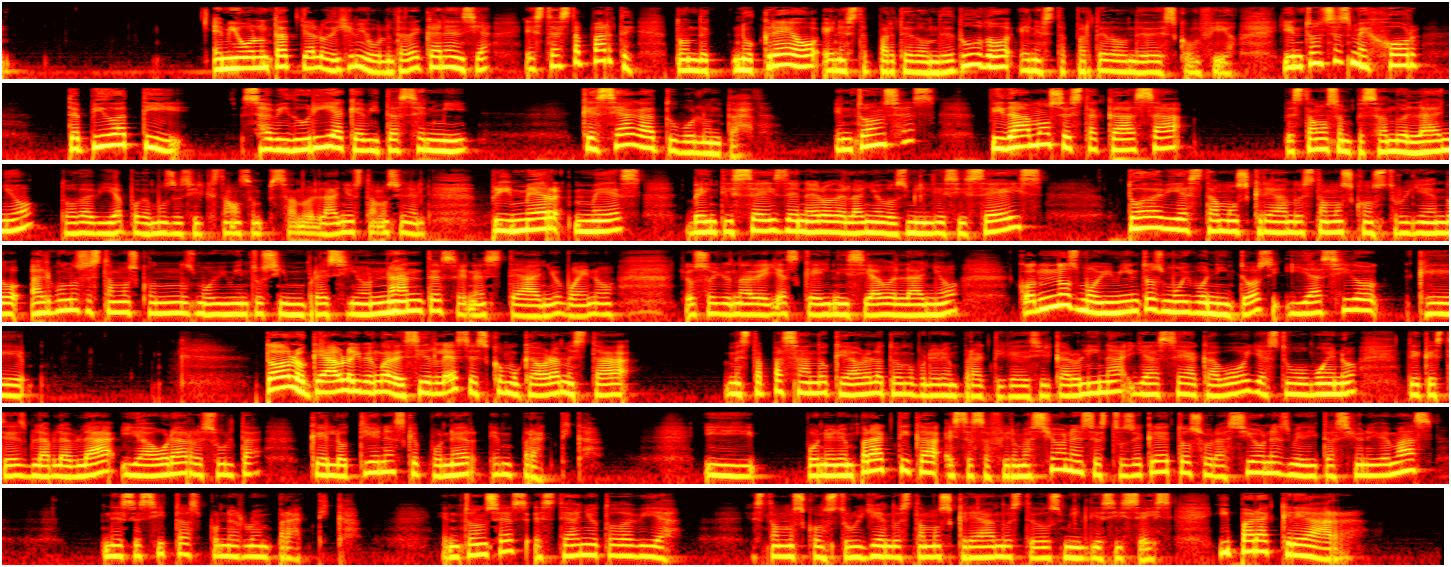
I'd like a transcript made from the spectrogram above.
en mi voluntad, ya lo dije, mi voluntad de carencia, está esta parte donde no creo, en esta parte donde dudo, en esta parte donde desconfío. Y entonces mejor te pido a ti, sabiduría que habitas en mí, que se haga tu voluntad. Entonces, pidamos esta casa, estamos empezando el año, todavía podemos decir que estamos empezando el año, estamos en el primer mes, 26 de enero del año 2016. Todavía estamos creando, estamos construyendo, algunos estamos con unos movimientos impresionantes en este año. Bueno, yo soy una de ellas que he iniciado el año con unos movimientos muy bonitos y ha sido que todo lo que hablo y vengo a decirles es como que ahora me está me está pasando que ahora lo tengo que poner en práctica, decir, Carolina, ya se acabó, ya estuvo bueno de que estés bla bla bla y ahora resulta que lo tienes que poner en práctica. Y poner en práctica estas afirmaciones, estos decretos, oraciones, meditación y demás, necesitas ponerlo en práctica. Entonces, este año todavía estamos construyendo, estamos creando este 2016. Y para crear,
